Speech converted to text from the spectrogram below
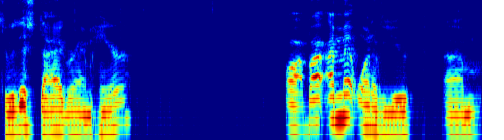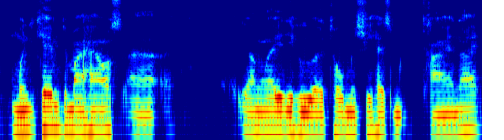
through this diagram here. Oh, but I met one of you um, when you came to my house. Uh, young lady who uh, told me she has some kyanite.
